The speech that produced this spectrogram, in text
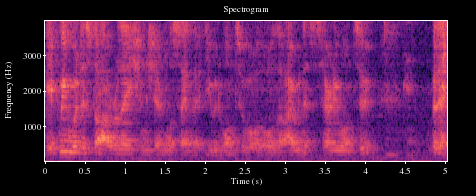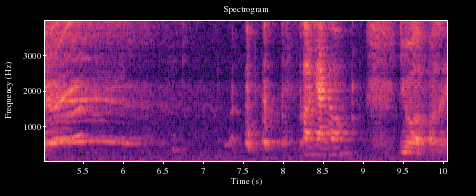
If we were to start a relationship, I'm not saying that you would want to or, or that I would necessarily want to, Okay. but But yeah, go on. you are funny.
